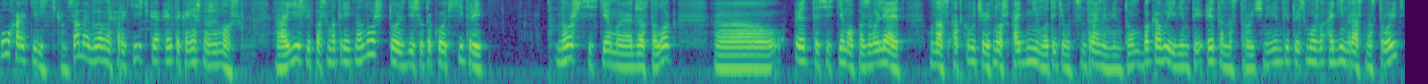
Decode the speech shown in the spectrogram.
По характеристикам. Самая главная характеристика это, конечно же, нож. Если посмотреть на нож, то здесь вот такой вот хитрый нож системы Just Lock. Эта система позволяет у нас откручивать нож одним вот этим вот центральным винтом. Боковые винты это настроечные винты, то есть можно один раз настроить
